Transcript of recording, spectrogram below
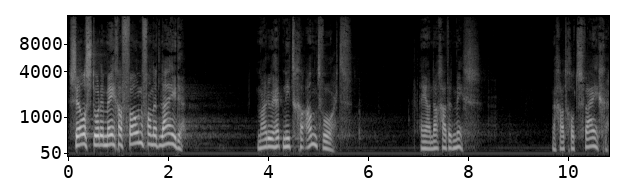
Zelfs door de megafoon van het lijden. Maar u hebt niet geantwoord. En ja, dan gaat het mis. Dan gaat God zwijgen.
